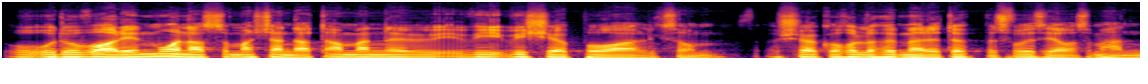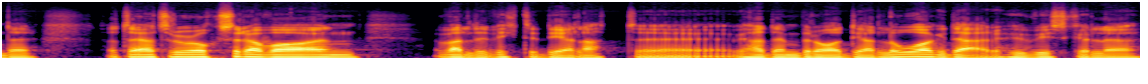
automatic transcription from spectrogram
Och, och, då var det en månad som man kände att ja, men, eh, vi, vi kör på, liksom, försök att hålla humöret uppe så får vi se vad som händer. Så att jag tror också det var en väldigt viktig del att eh, vi hade en bra dialog där, hur vi skulle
